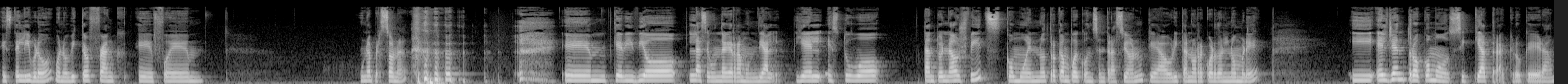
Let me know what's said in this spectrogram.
este libro, bueno, Víctor Frank eh, fue una persona em, que vivió la Segunda Guerra Mundial y él estuvo tanto en Auschwitz como en otro campo de concentración, que ahorita no recuerdo el nombre, y él ya entró como psiquiatra, creo que era,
